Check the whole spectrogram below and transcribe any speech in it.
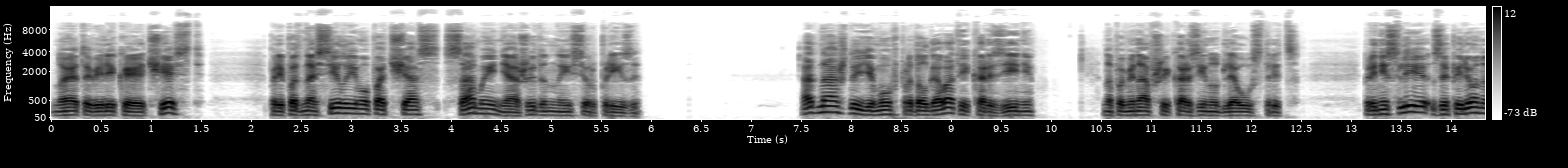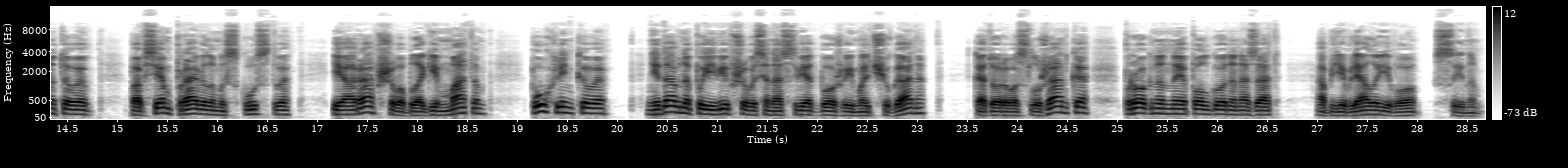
Но эта великая честь преподносила ему подчас самые неожиданные сюрпризы. Однажды ему в продолговатой корзине, напоминавшей корзину для устриц, принесли запеленатого по всем правилам искусства и оравшего благим матом пухленького, недавно появившегося на свет Божий мальчугана, которого служанка, прогнанная полгода назад, объявляла его сыном.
